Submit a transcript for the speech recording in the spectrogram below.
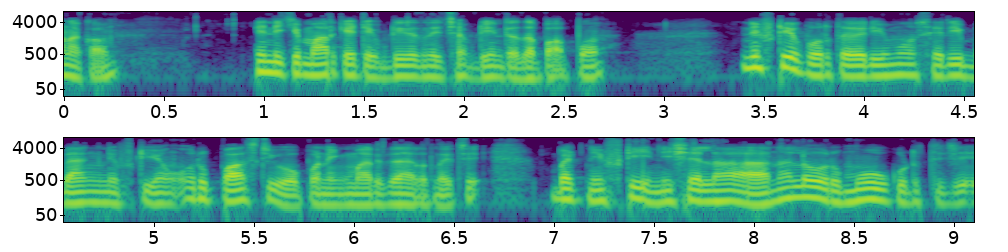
வணக்கம். இன்றைக்கி மார்க்கெட் எப்படி இருந்துச்சு அப்படின்றத பார்ப்போம். நிஃப்டியை பொறுத்த வரையும் சரி, பேங்க் நிஃப்டியும் ஒரு பாசிட்டிவ் ஓப்பனிங் மாதிரி தான் இருந்துச்சு. பட் நிஃப்டி இனிஷியலாக நல்ல ஒரு மூவ் கொடுத்துச்சு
